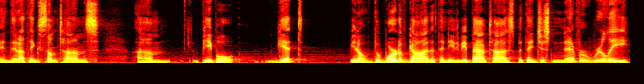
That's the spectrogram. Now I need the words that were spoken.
and then I think sometimes um, people get, you know, the word of God that they need to be baptized, but they just never really.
